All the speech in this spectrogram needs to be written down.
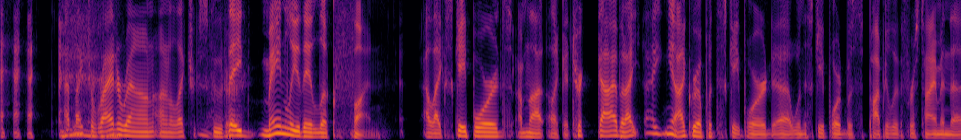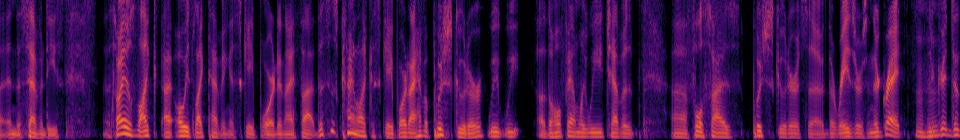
I'd like to ride around on an electric scooter? They mainly they look fun. I like skateboards. I'm not like a trick guy, but I, I you know, I grew up with the skateboard uh, when the skateboard was popular the first time in the in the 70s. So I was like, I always liked having a skateboard, and I thought this is kind of like a skateboard. I have a push scooter. We we uh, the whole family we each have a uh, full size push scooter. It's uh, the Razors, and they're great. They're great. They're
